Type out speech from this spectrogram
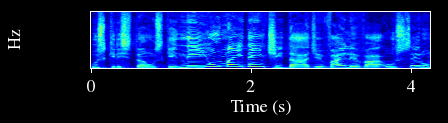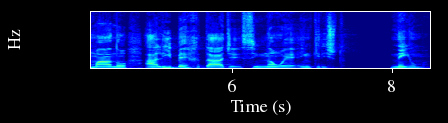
os cristãos que nenhuma identidade vai levar o ser humano à liberdade se não é em Cristo. Nenhuma.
